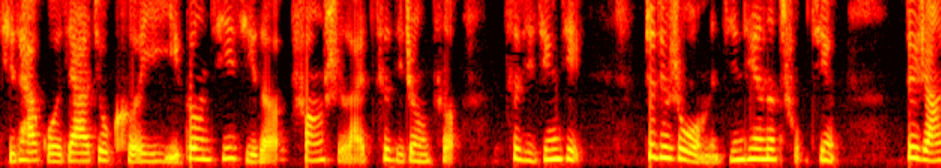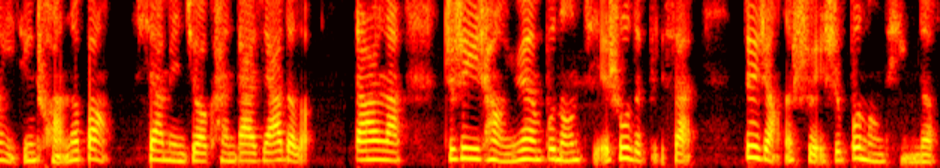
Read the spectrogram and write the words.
其他国家就可以以更积极的方式来刺激政策、刺激经济。这就是我们今天的处境。队长已经传了棒，下面就要看大家的了。当然啦，这是一场永远不能结束的比赛，队长的水是不能停的。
